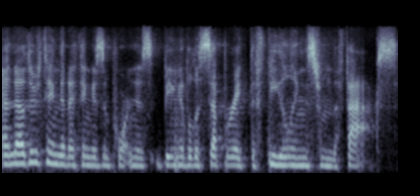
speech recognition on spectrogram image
Another thing that I think is important is being able to separate the feelings from the facts.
